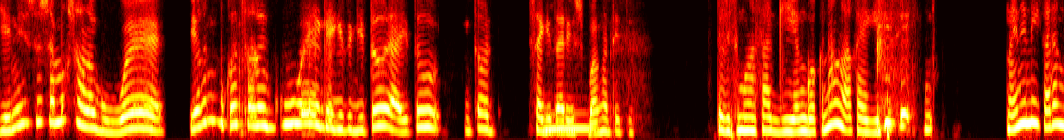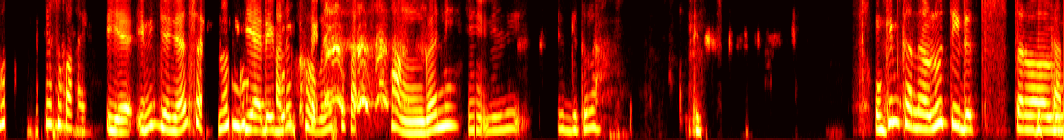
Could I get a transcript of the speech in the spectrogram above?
ya ini terus emang salah gue. Ya kan bukan salah gue kayak gitu-gitu ya itu itu Sagittarius Hmm. banget itu. Dari semua sagi yang gue kenal nggak kayak gitu sih. Nah ini nih kadang gue dia suka kayak Iya, ini jangan-jangan saya. gue Iya, adek gue kadang suka enggak nih Kayak jadi gitulah mungkin karena lu tidak dekat terlalu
